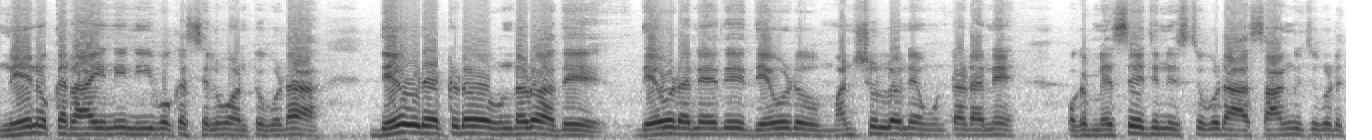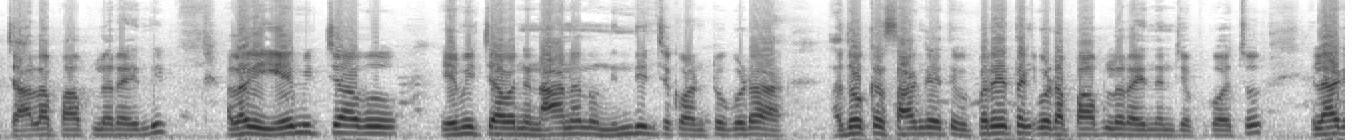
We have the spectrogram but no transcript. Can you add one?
నేను ఒక రాయిని నీ ఒక సెలవు అంటూ కూడా దేవుడు ఎక్కడో ఉండడో అదే. దేవుడు అనేది దేవుడు మనుషుల్లోనే ఉంటాడనే ఒక మెసేజ్ని ఇస్తూ కూడా ఆ సాంగ్ కూడా చాలా పాపులర్ అయింది. అలాగే ఏమిచ్చావు ఏమిచ్చావని నాన్నను నిందించుకో అంటూ కూడా అదొక సాంగ్ అయితే విపరీతంగా కూడా పాపులర్ అయిందని చెప్పుకోవచ్చు. ఇలాగ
